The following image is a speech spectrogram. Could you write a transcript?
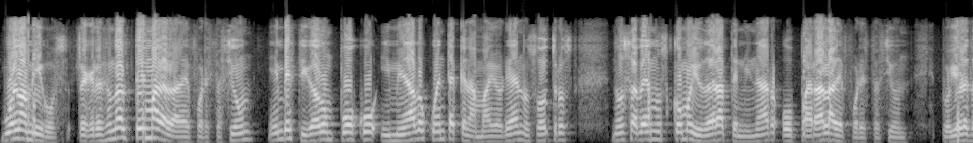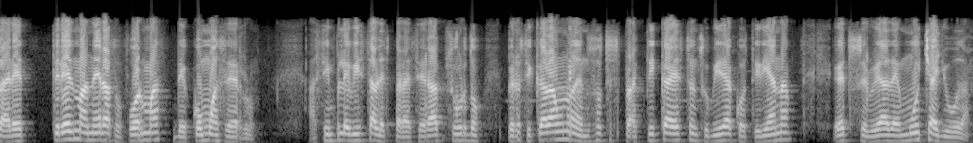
Bueno amigos, regresando al tema de la deforestación, he investigado un poco y me he dado cuenta que la mayoría de nosotros no sabemos cómo ayudar a terminar o parar la deforestación, pero yo les daré tres maneras o formas de cómo hacerlo. A simple vista les parecerá absurdo, pero si cada uno de nosotros practica esto en su vida cotidiana, esto servirá de mucha ayuda.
